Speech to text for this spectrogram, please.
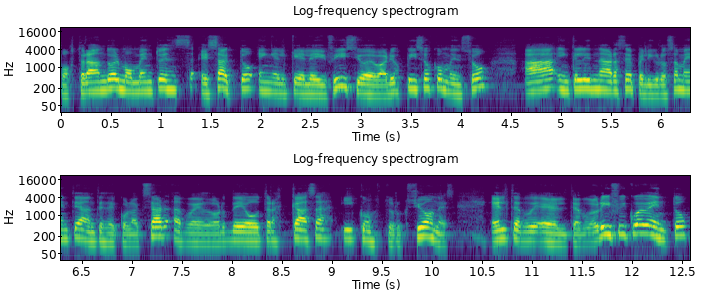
mostrando el momento exacto en el que el edificio de varios pisos comenzó a inclinarse peligrosamente antes de colapsar alrededor de otras casas y construcciones. El, terrorífico evento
